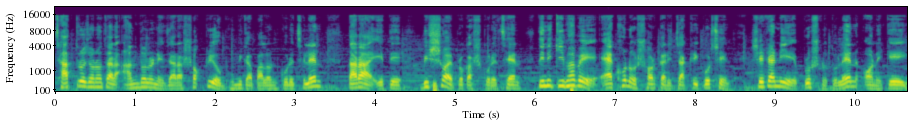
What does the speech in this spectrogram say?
ছাত্র জনতার আন্দোলনে যারা সক্রিয় ভূমিকা পালন করেছিলেন, তারা এতে বিস্ময় প্রকাশ করেছেন। তিনি কীভাবে এখনও সরকারি চাকরি করছেন, সেটা নিয়ে প্রশ্ন তোলেন অনেকেই।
